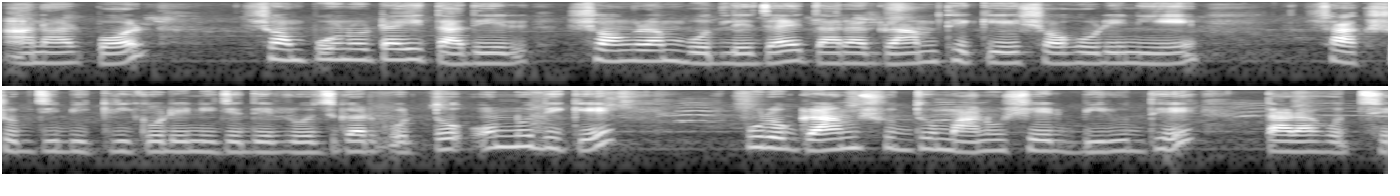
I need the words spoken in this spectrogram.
আনার পর সম্পূর্ণটাই তাদের সংগ্রাম বদলে যায়। তারা গ্রাম থেকে শহরে নিয়ে শাকসবজি বিক্রি করে নিজেদের রোজগার করত। অন্যদিকে পুরো গ্রাম শুদ্ধ মানুষের বিরুদ্ধে তারা হচ্ছে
